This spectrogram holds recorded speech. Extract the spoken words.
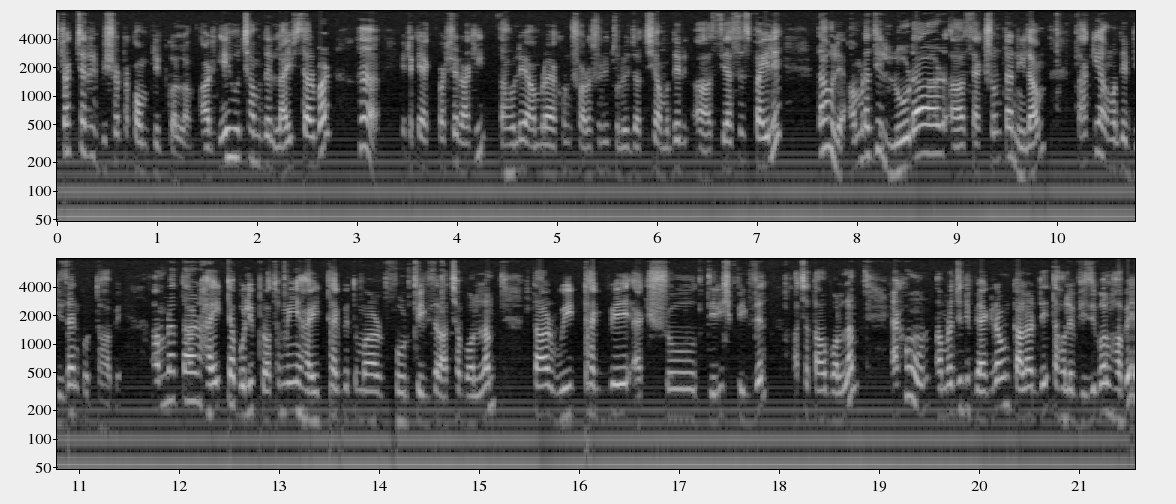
স্ট্রাকচারের বিষয়টা কমপ্লিট করলাম। আর এই হচ্ছে আমাদের লাইভ সার্ভার হ্যাঁ এটাকে একপাশে রাখি, তাহলে আমরা এখন সরাসরি চলে যাচ্ছি আমাদের সিএসএস ফাইলে তাহলে আমরা যে লোডার সেকশনটা নিলাম, তাকে আমাদের ডিজাইন করতে হবে। আমরা তার হাইটটা বলি প্রথমেই হাইট থাকবে তোমার ফোর পিক্সেল আচ্ছা বললাম। তার উইথ থাকবে একশো তিরিশ পিক্সেল আচ্ছা তাও বললাম। এখন আমরা যদি ব্যাকগ্রাউন্ড কালার দিই, তাহলে ভিজিবল হবে।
